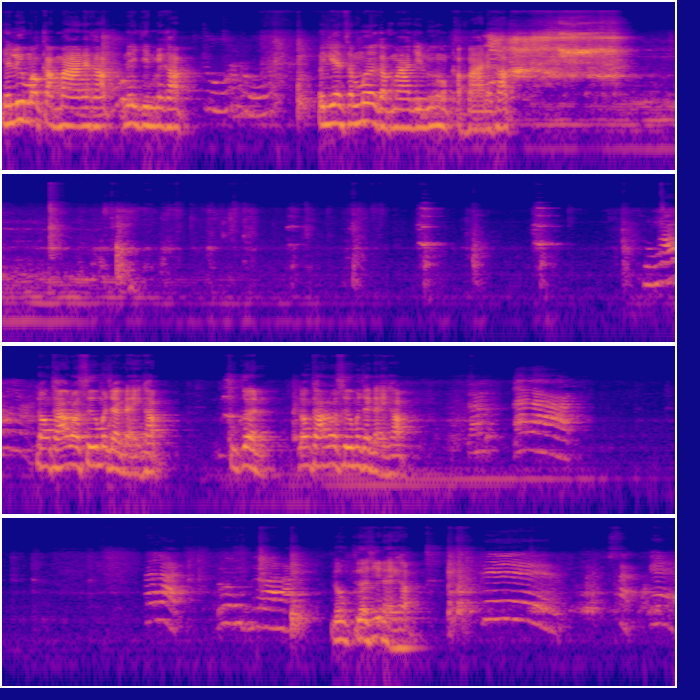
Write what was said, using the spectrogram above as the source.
อย่าลืมเอากลับมานะครับ ได้ยินไหมครับ ไปเรียนซัมเมอร์กลับมาอย่าลืมเอากลับมานะครับรองเท้าเราซื้อมาจากไหนครับ Google รองเท้าเราซื้อมาจากไหนครับ ตลาดตลาดโรงเกลือ โรงเกลือที่ไหนครับ ที่สักแก้ว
